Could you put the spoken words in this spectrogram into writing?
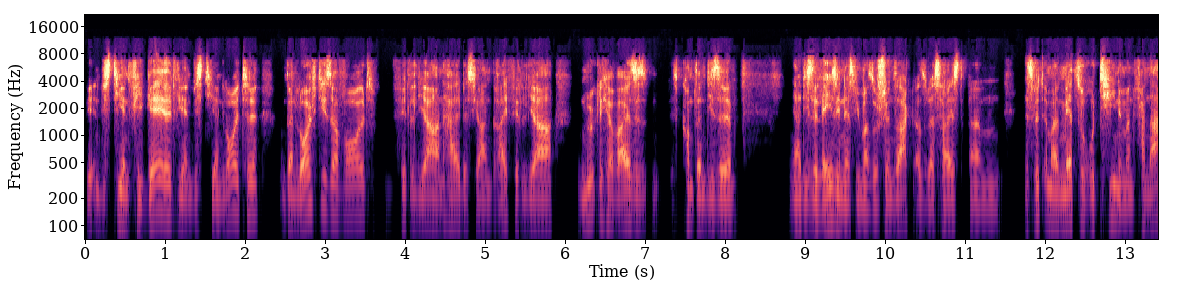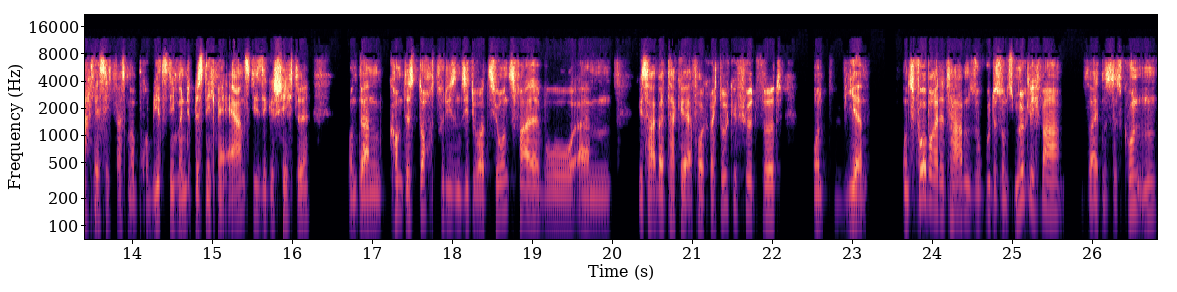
wir investieren viel Geld, wir investieren Leute und dann läuft dieser Vault ein Vierteljahr, ein halbes Jahr, ein Dreivierteljahr und möglicherweise es kommt dann diese, ja, diese Laziness, wie man so schön sagt. Also das heißt, ähm, es wird immer mehr zur Routine. Man vernachlässigt was, man probiert es nicht, man nimmt es nicht mehr ernst, diese Geschichte. Und dann kommt es doch zu diesem Situationsfall, wo ähm, die Cyberattacke erfolgreich durchgeführt wird und wir uns vorbereitet haben, so gut es uns möglich war, seitens des Kunden.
